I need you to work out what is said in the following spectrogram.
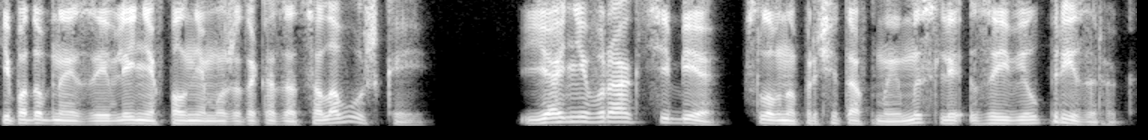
и подобное заявление вполне может оказаться ловушкой. «Я не враг тебе», — словно прочитав мои мысли, заявил призрак.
